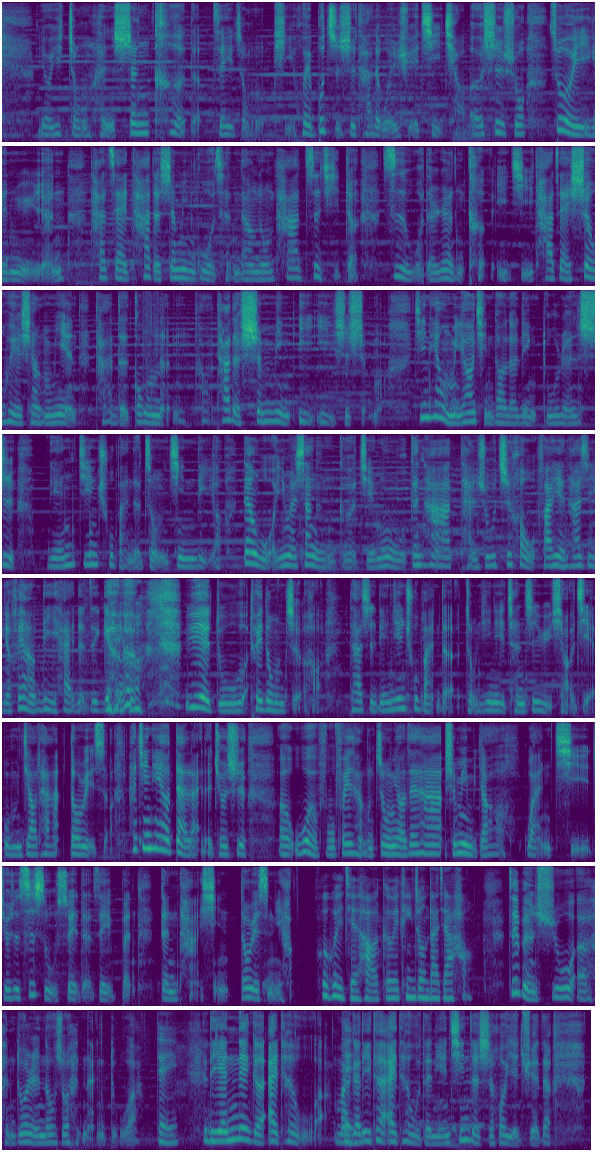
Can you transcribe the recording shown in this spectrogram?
有一种很深刻的这种体会，不只是她的文学技巧，而是说，作为一个女人，她在她的生命过程当中，她自己的自我的认可，以及她在社会上面她的功能，好，她的生命意义是什么？今天我们邀请到的领读人是。联经出版的总经理哦，但我因为上个节目跟他谈书之后，我发现他是一个非常厉害的这个 阅读推动者哈。他是联经出版的总经理陈之宇小姐，我们叫她 Doris。她今天要带来的就是呃，伍尔夫非常重要，在她生命比较晚期，就是四十五岁的这一本《灯塔心》。Doris 你好，慧慧姐好，各位听众大家好。这本书呃，很多人都说很难读啊。对，连那个艾特伍啊，玛格丽特·艾特伍的年轻的时候也觉得，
